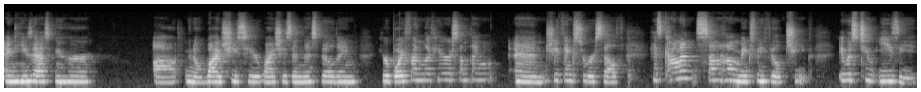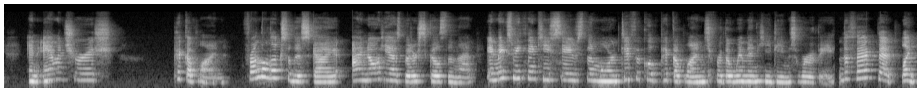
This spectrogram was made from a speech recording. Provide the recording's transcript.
and he's asking her, uh, you know, why she's here, why she's in this building. Your boyfriend live here or something? And she thinks to herself, his comment somehow makes me feel cheap. It was too easy. An amateurish pickup line. From the looks of this guy, I know he has better skills than that. It makes me think he saves the more difficult pickup lines for the women he deems worthy. The fact that, like,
